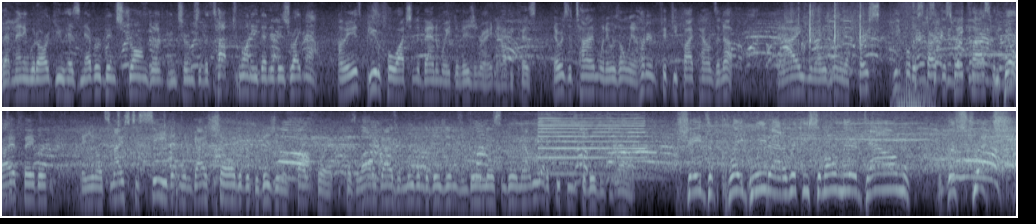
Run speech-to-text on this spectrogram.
that many would argue has never been stronger in terms of the top 20 than it is right now. I mean, it's beautiful watching the bantamweight division right now because there was a time when it was only 155 pounds and up. And I, you know, was one of the first people to start this weight class with Urijah Faber. And, you know, it's nice to see that when guys show up to the division and fight for it because a lot of guys are moving divisions and doing this and doing that. We got to keep these divisions alive. Shades of Clay Guida and Ricky Simone there down the stretch.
